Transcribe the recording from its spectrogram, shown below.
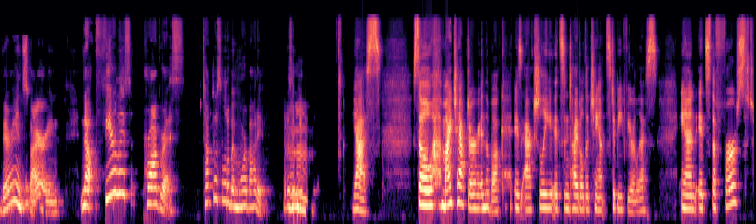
Very inspiring. Now, fearless progress. Talk to us a little bit more about it. What does it mm-hmm. mean? Yes. So, my chapter in the book is actually it's entitled A Chance to be Fearless, and it's the first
